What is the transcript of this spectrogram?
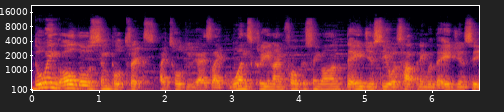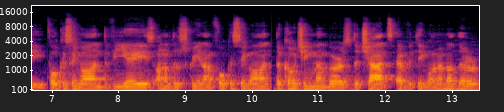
doing all those simple tricks i told you guys like one screen i'm focusing on the agency what's happening with the agency focusing on the vas another screen i'm focusing on the coaching members the chats everything on another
